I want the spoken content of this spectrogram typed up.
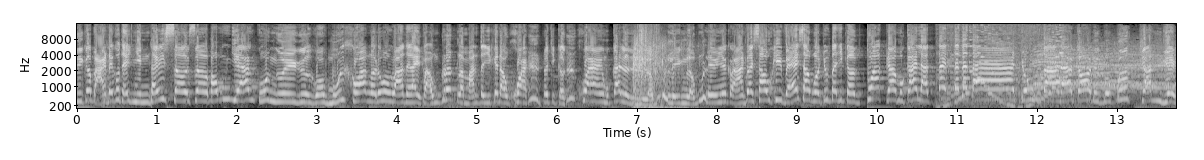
thì các bạn đã có thể nhìn thấy sơ sơ bóng dáng của người mũi khoan rồi đúng không? Bạn thì đây và ông rất là mạnh tại vì cái đầu khoan nó chỉ cần khoan một cái là lủng liền lủng liền nha các bạn. Và sau khi vẽ xong rồi chúng ta chỉ cần thoát ra một cái là ta ta ta ta. Chúng ta đã có được một bức tranh về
